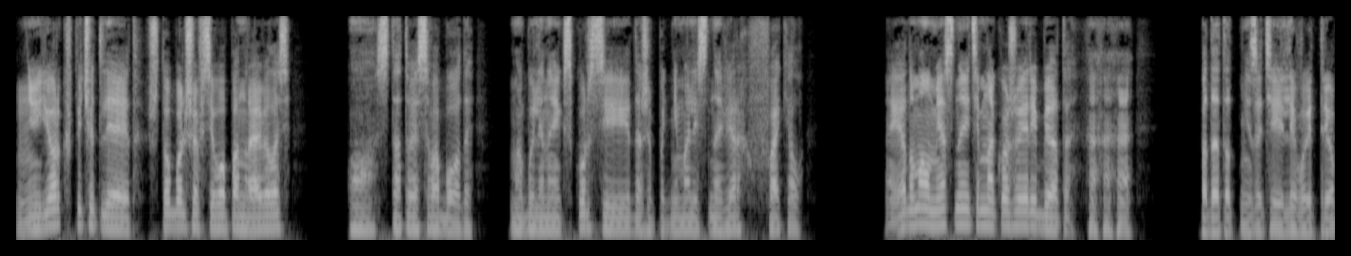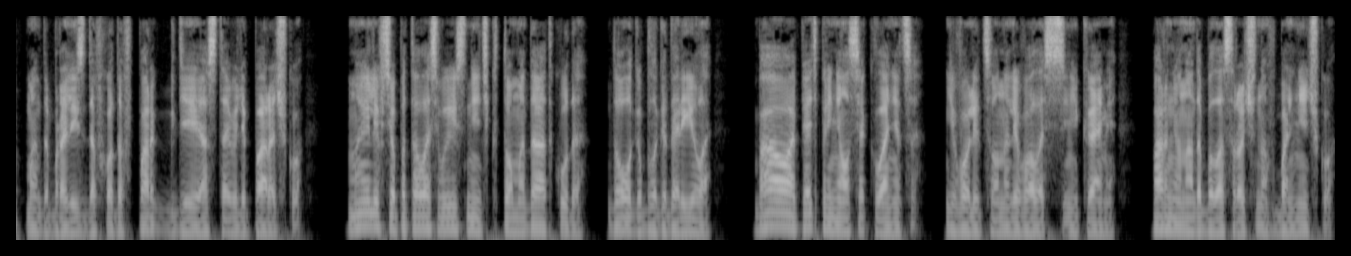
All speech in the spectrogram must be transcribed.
«Нью-Йорк впечатляет. Что больше всего понравилось?» «О, статуя свободы. Мы были на экскурсии и даже поднимались наверх в факел». А я думал, местные темнокожие ребята. Ха-ха-ха. Под этот незатейливый трёп мы добрались до входа в парк, где и оставили парочку. Мэйли все пыталась выяснить, кто мы да откуда. Долго благодарила. Бао опять принялся кланяться. Его лицо наливалось синяками. Парню надо было срочно в больничку.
